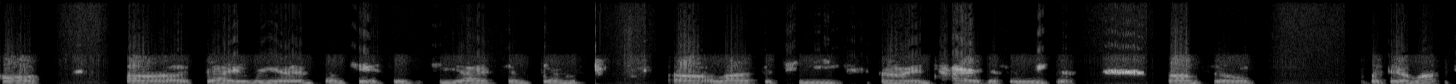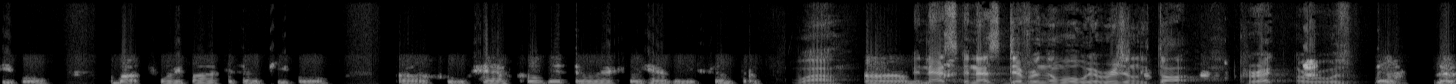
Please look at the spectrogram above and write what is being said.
cough, uh, diarrhea, in some cases, GI symptoms, uh, a lot of fatigue, uh, and tiredness and weakness. Um, so, but there are lots of people, about 25% of people uh, who have COVID don't actually have any symptoms. Wow. Um, And that's and that's different than what we originally thought, correct? Or was that, that's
